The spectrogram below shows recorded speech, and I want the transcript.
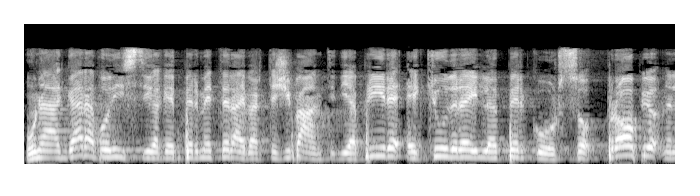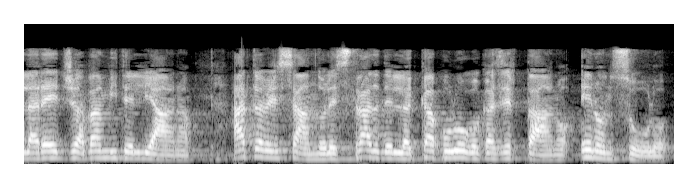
Una gara podistica che permetterà ai partecipanti di aprire e chiudere il percorso proprio nella reggia vanvitelliana, attraversando le strade del capoluogo casertano e non solo.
